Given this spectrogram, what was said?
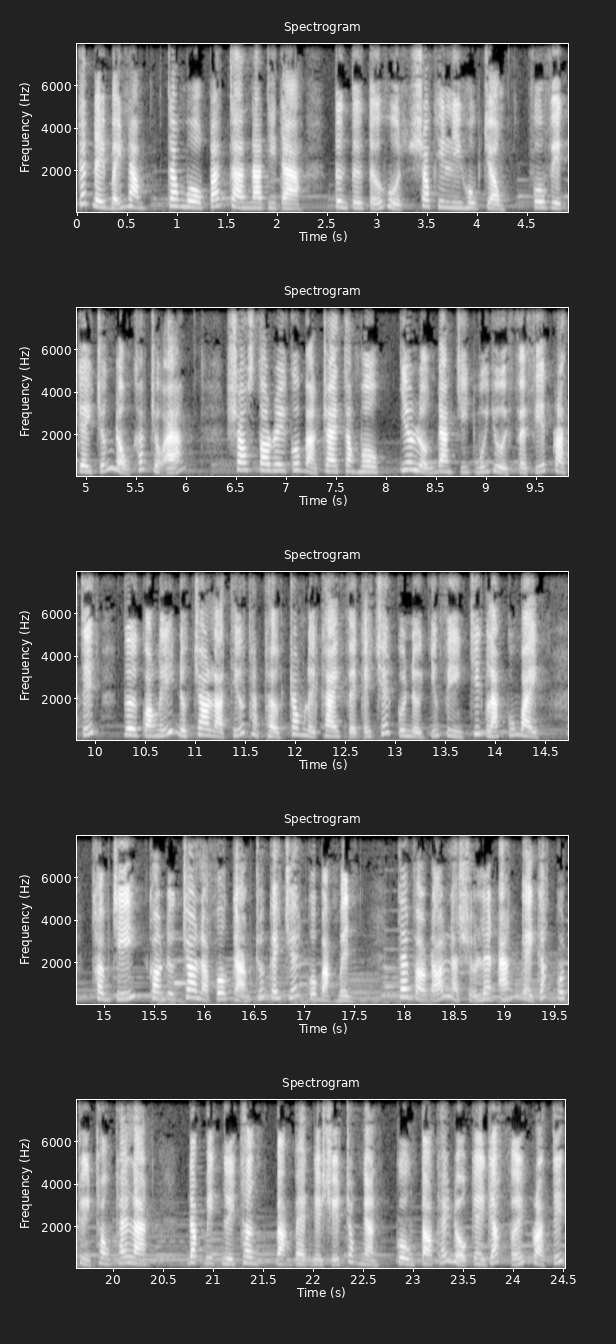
Cách đây 7 năm, Trang Patanadita từng tự tử hụt sau khi ly hôn chồng, vụ việc gây chấn động khắp châu Á. Sau story của bạn trai Tăng dư luận đang chỉ mũi dùi về phía Kratis, người quản lý được cho là thiếu thành thật trong lời khai về cái chết của nữ diễn viên chiếc lá cuốn bay. Thậm chí còn được cho là vô cảm trước cái chết của bạn mình. Thêm vào đó là sự lên án gay gắt của truyền thông Thái Lan. Đặc biệt người thân, bạn bè nghệ sĩ trong ngành cùng tỏ thái độ gay gắt với Kratis.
